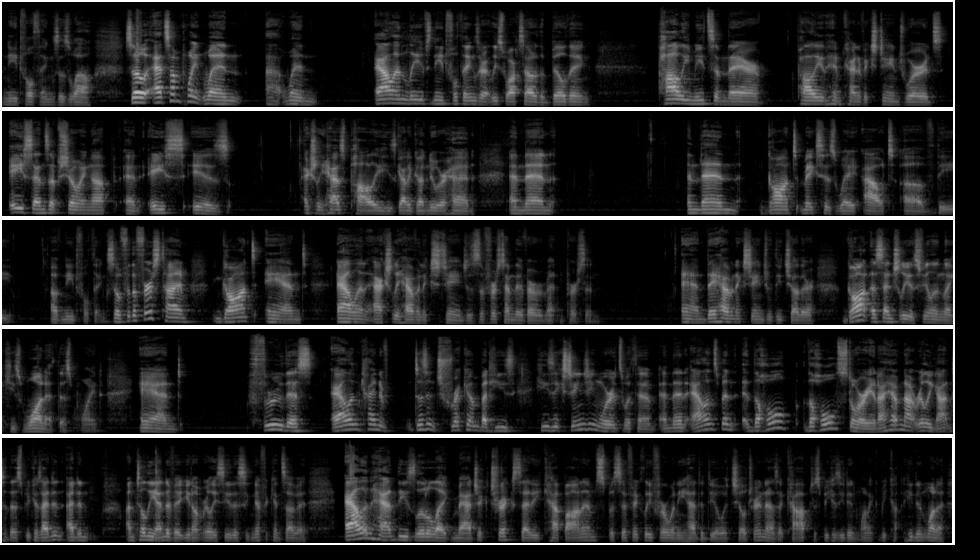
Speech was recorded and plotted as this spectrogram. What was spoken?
needful things as well. So at some point when uh, when Alan leaves needful things, or at least walks out of the building, Polly meets him there. Polly and him kind of exchange words. Ace ends up showing up, and Ace is actually has Polly. He's got a gun to her head, and then and then Gaunt makes his way out of the of needful things. So for the first time, Gaunt and Alan actually have an exchange. This is the first time they've ever met in person and they have an exchange with each other. Gaunt essentially is feeling like he's won at this point, and through this, Alan kind of doesn't trick him, but he's he's exchanging words with him, and then Alan's been the whole the whole story, and I have not really gotten to this because I didn't I didn't until the end of it. You don't really see the significance of it. Alan had these little like magic tricks that he kept on him specifically for when he had to deal with children as a cop, just because he didn't want to be he didn't want to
